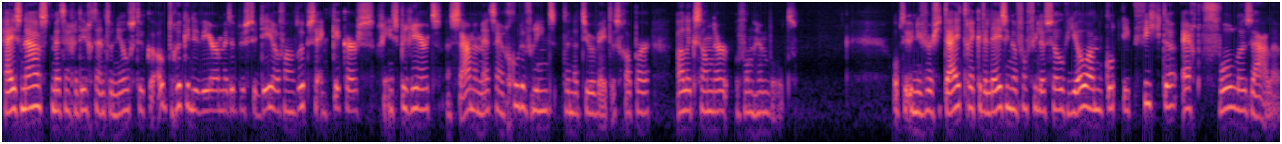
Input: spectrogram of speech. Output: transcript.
Hij is naast met zijn gedichten en toneelstukken ook druk in de weer met het bestuderen van rupsen en kikkers, geïnspireerd en samen met zijn goede vriend, de natuurwetenschapper Alexander von Humboldt. Op de universiteit trekken de lezingen van filosoof Johann Gottlieb Fichte echt volle zalen.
